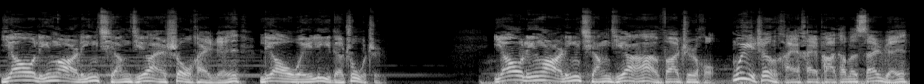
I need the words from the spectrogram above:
幺零二零抢劫案受害人廖伟丽的住址。幺零二零抢劫案案发之后，魏振海害怕他们三人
